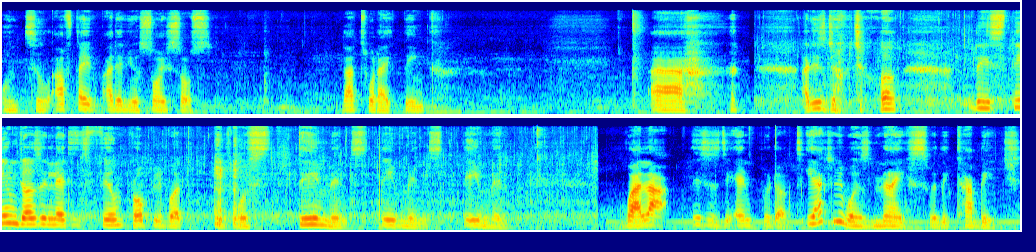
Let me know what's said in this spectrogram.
until after you've added your soy sauce that's what I think. Uh at this juncture the steam doesn't let it film properly but it was steaming steaming steaming. Voila this is the end product. It actually was nice with the cabbage.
